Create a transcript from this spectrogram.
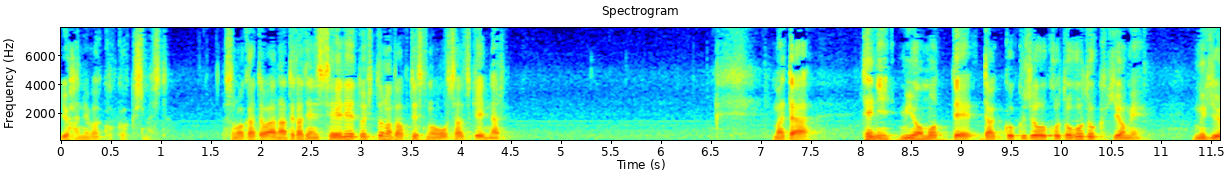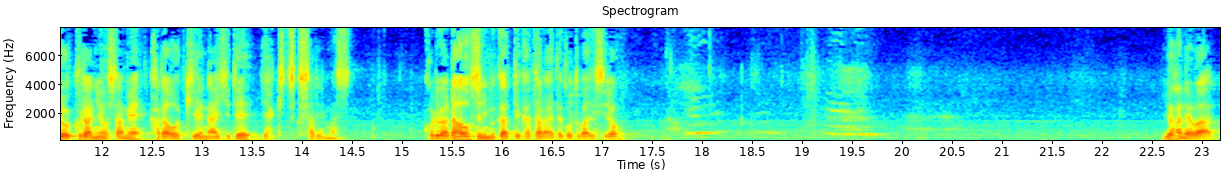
ー、ヨハネは告白しました。その方はあなた方に精霊と人のバプテスマをお授けになる。また手に身を持って脱穀場をことごとく清め麦を蔵に収め殻を消えない火で焼き尽くされます。これはラオスに向かって語られた言葉ですよ。ヨハネは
